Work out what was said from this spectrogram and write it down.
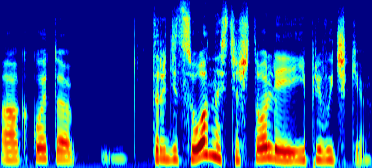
а, какой-то традиционности, что ли, и привычки.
